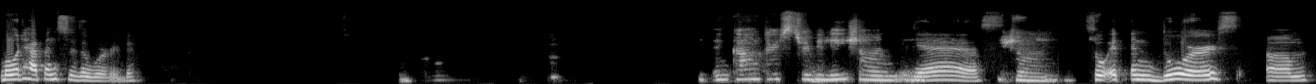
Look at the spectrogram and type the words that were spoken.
But what happens to the word? It encounters tribulation. Yes. So it endures um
